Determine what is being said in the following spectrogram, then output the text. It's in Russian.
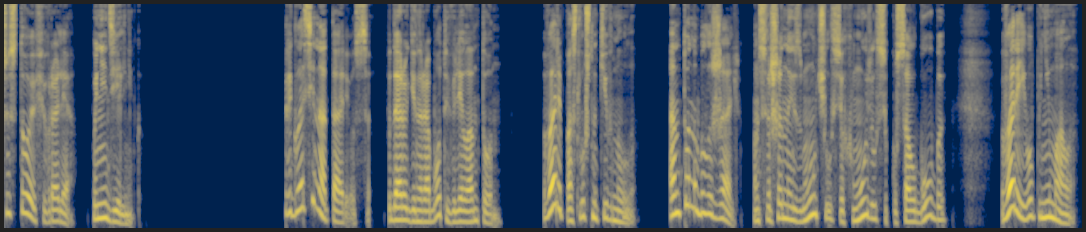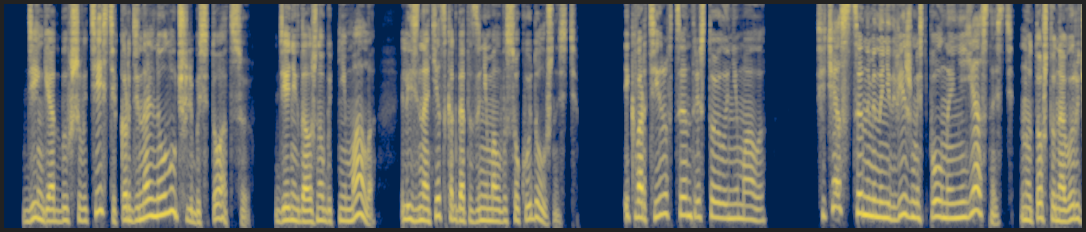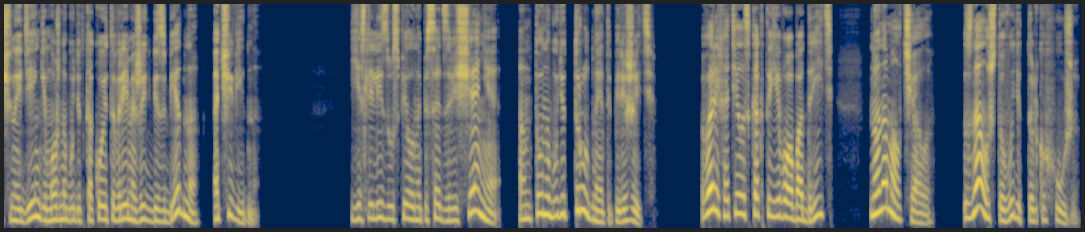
6 февраля, понедельник. «Пригласи нотариуса», — по дороге на работу велел Антон. Варя послушно кивнула. Антона было жаль. Он совершенно измучился, хмурился, кусал губы. Варя его понимала. Деньги от бывшего тестя кардинально улучшили бы ситуацию. Денег должно быть немало. Лизин отец когда-то занимал высокую должность. И квартира в центре стоила немало. Сейчас с ценами на недвижимость полная неясность, но то, что на вырученные деньги можно будет какое-то время жить безбедно, очевидно. Если Лиза успела написать завещание, Антону будет трудно это пережить. Варе хотелось как-то его ободрить, но она молчала. Знала, что выйдет только хуже.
